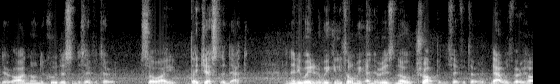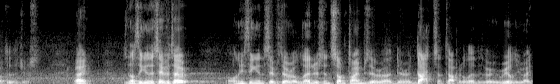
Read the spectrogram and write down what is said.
there are no nakudas in the Sefer Torah. So I digested that. And then he waited a week and he told me, and there is no trup in the Sefer Torah. That was very hard to digest. Right? There's nothing in the Sefer Torah. The only thing in the Sefer Torah are letters, and sometimes there are, there are dots on top of the letters, very rarely, right?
